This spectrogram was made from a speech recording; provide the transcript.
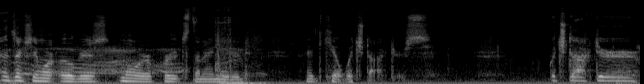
That's actually more ogres, more brutes than I needed. I had to kill witch doctors. Witch doctor!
